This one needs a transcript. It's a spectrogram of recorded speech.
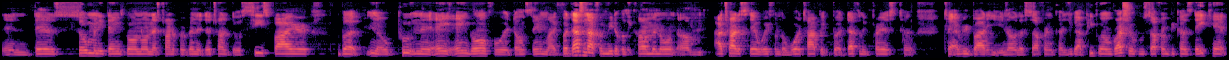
and there's so many things going on that's trying to prevent it. They're trying to do a ceasefire, but you know Putin ain't ain't going for it. Don't seem like. But that's not for me to really comment on. Um, I try to stay away from the war topic, but definitely prayers to to everybody you know that's suffering because you got people in Russia who suffering because they can't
